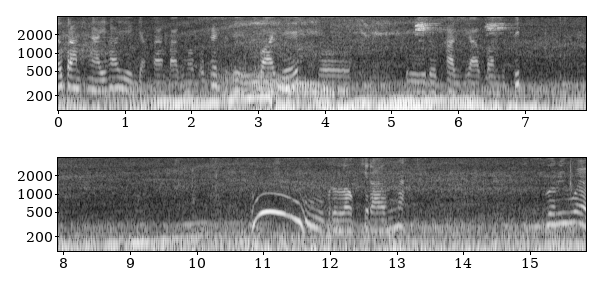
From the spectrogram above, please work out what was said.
លើ5ថ្ងៃហើយយើងចាប់តាមបើកមក Okay today is Friday go to the Kaja from the city អូប្រឡប់ច្រើនណាស់ It's very well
